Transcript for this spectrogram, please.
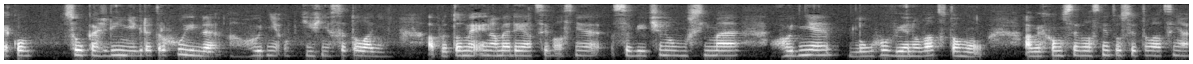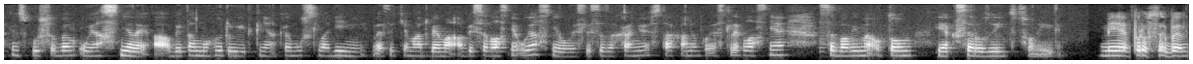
jako jsou každý někde trochu jinde a hodně obtížně se to ladí. A proto my i na mediaci vlastně se většinou musíme hodně dlouho věnovat tomu, abychom si vlastně tu situaci nějakým způsobem ujasnili a aby tam mohlo dojít k nějakému sladění mezi těma dvěma, aby se vlastně ujasnilo, jestli se zachraňuje vztah, anebo jestli vlastně se bavíme o tom, jak se rozejít co nejvíc. My pro sebe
